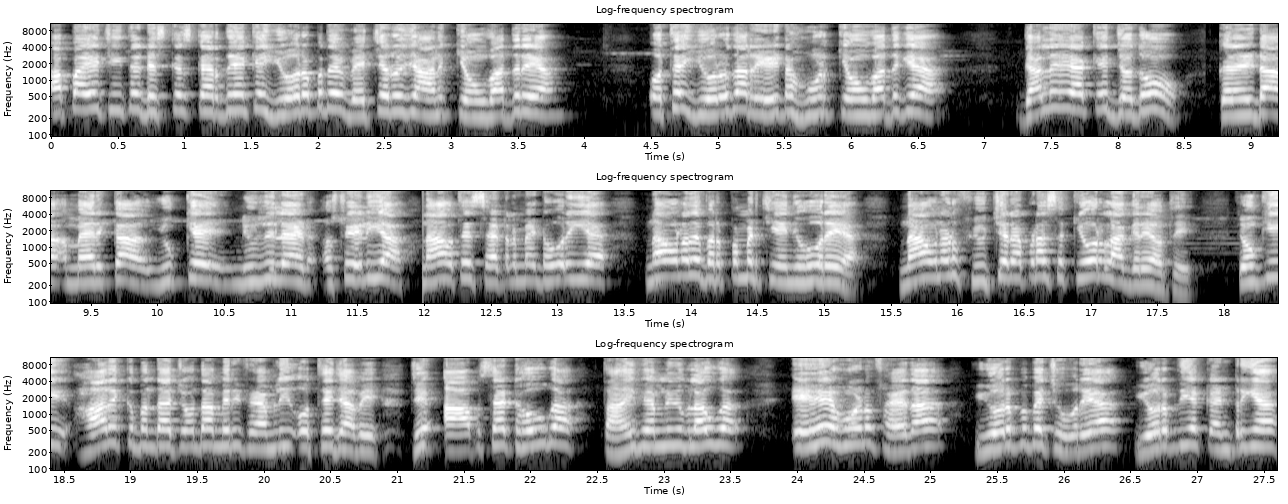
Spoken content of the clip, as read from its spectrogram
ਆਪਾਂ ਇਹ ਚੀਜ਼ ਤੇ ਡਿਸਕਸ ਕਰਦੇ ਹਾਂ ਕਿ ਯੂਰਪ ਦੇ ਵਿੱਚ ਰੁਝਾਨ ਕਿਉਂ ਵੱਧ ਰਿਹਾ? ਉੱਥੇ ਯੂਰੋ ਦਾ ਰੇਟ ਹੁਣ ਕਿਉਂ ਵੱਧ ਗਿਆ? ਗੱਲ ਇਹ ਆ ਕਿ ਜਦੋਂ Canada, America UK New Zealand Australia ਨਾ ਉੱਥੇ ਸੈਟਲਮੈਂਟ ਹੋ ਰਹੀ ਹੈ, ਨਾ ਉਹਨਾਂ ਦੇ ਵਰਕ ਪਰਮਿਟ ਚੇਂਜ ਹੋ ਰਹੇ ਆ, ਨਾ ਉਹਨਾਂ ਨੂੰ ਫਿਊਚਰ ਆਪਣਾ ਸਿਕਿਉਰ ਲੱਗ ਰਿਹਾ ਉੱਥੇ। ਕਿਉਂਕਿ ਹਰ ਇੱਕ ਬੰਦਾ ਚਾਹੁੰਦਾ ਮੇਰੀ ਫੈਮਿਲੀ ਉੱਥੇ ਜਾਵੇ। ਜੇ ਆਪ ਸੈੱਟ ਹੋਊਗਾ, ਤਾਂ ਹੀ ਫੈਮਿਲੀ ਨੂੰ ਬੁਲਾਊਗਾ। ਇਹ ਹੁਣ ਫਾਇਦਾ ਯੂਰਪ ਵਿੱਚ ਹੋ ਰਿਹਾ। ਯੂਰਪ ਦੀਆਂ ਕੰਟਰੀਆਂ,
